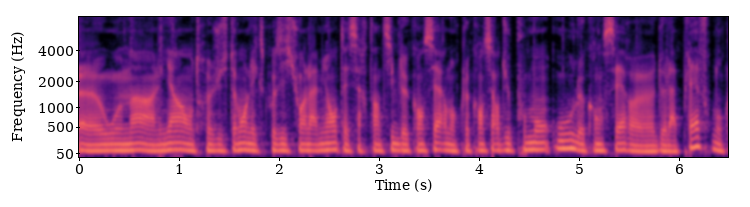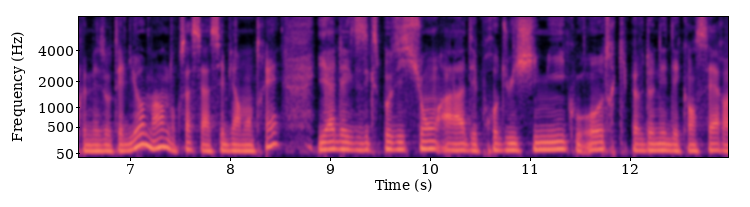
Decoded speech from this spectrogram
euh, où on a un lien entre justement l'exposition à l'amiante et certains types de cancers, donc le cancer du poumon ou le cancer euh, de la plèvre, donc le mésothéliome, hein, donc ça c'est assez bien montré. Il y a des expositions à des produits chimiques ou autres qui peuvent donner des cancers,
